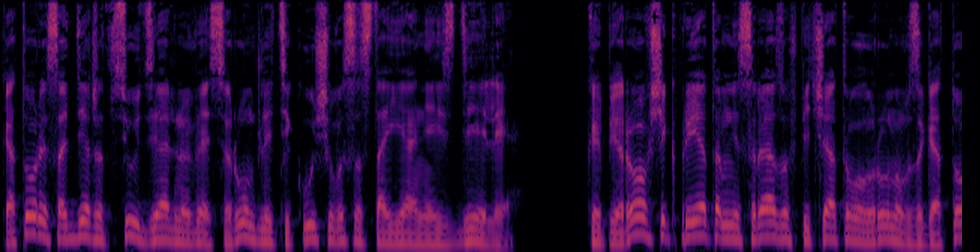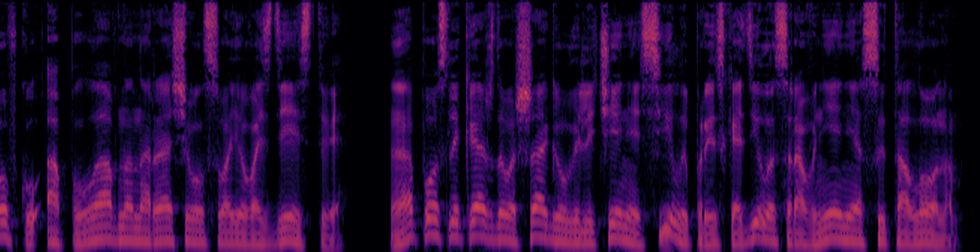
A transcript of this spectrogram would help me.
который содержит всю идеальную вязь рун для текущего состояния изделия. Копировщик при этом не сразу впечатывал руну в заготовку, а плавно наращивал свое воздействие. А после каждого шага увеличения силы происходило сравнение с эталоном.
